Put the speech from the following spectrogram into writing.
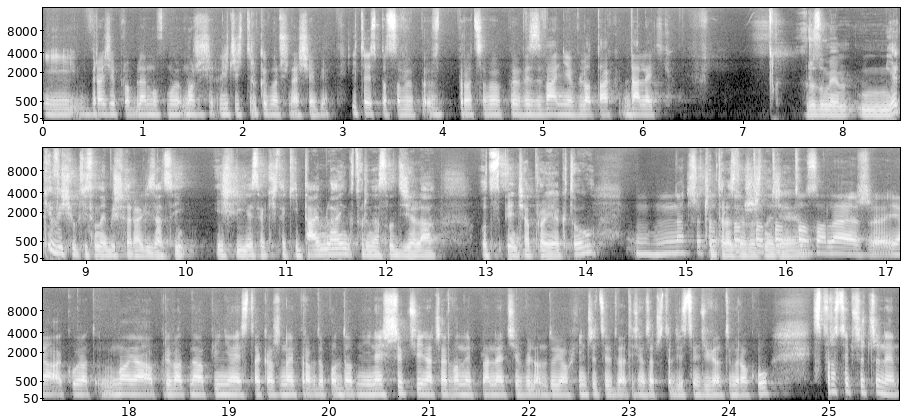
i w razie problemów mo- może się liczyć tylko i wyłącznie na siebie. I to jest podstawowe wyzwanie w lotach dalekich. Rozumiem. Jakie wysiłki są najbliższe realizacji? Jeśli jest jakiś taki timeline, który nas oddziela od spięcia projektu? Mhm, znaczy, to, teraz to, to, to, to, zależy. Ja akurat, moja prywatna opinia jest taka, że najprawdopodobniej najszybciej na czerwonej planecie wylądują Chińczycy w 2049 roku. Z prostej przyczyny.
